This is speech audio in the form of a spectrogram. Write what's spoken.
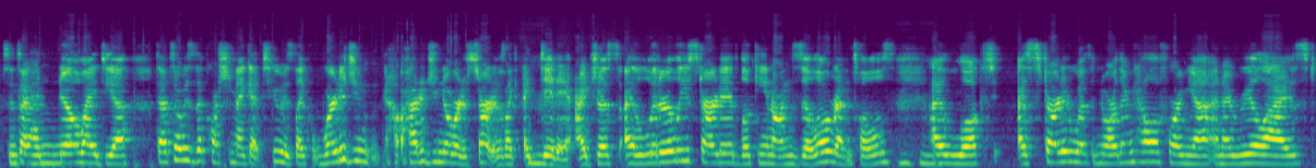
since I had no idea. That's always the question I get too is like, where did you, how, how did you know where to start? And I was like, mm-hmm. I did it. I just, I literally started looking on Zillow rentals. Mm-hmm. I looked, I started with Northern California and I realized,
